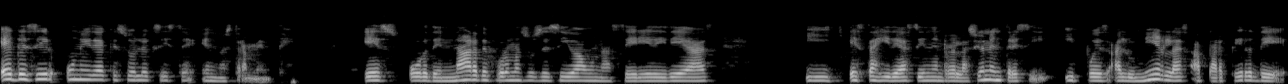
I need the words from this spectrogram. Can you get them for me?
es decir, una idea que solo existe en nuestra mente. Es ordenar de forma sucesiva una serie de ideas y estas ideas tienen relación entre sí y pues al unirlas a partir de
